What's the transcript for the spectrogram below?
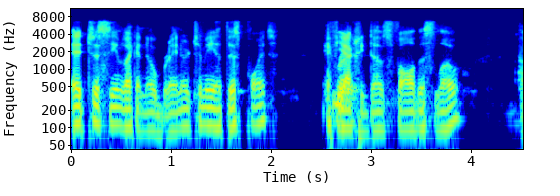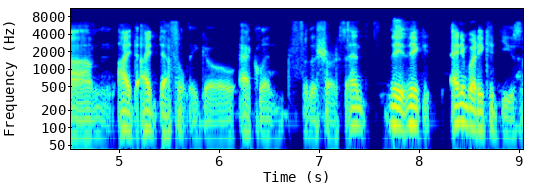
it just seems like a no-brainer to me at this point. If he Right. actually does fall this low, um, I'd, I'd definitely go Eklund for the Sharks. And they, they could, anybody could use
